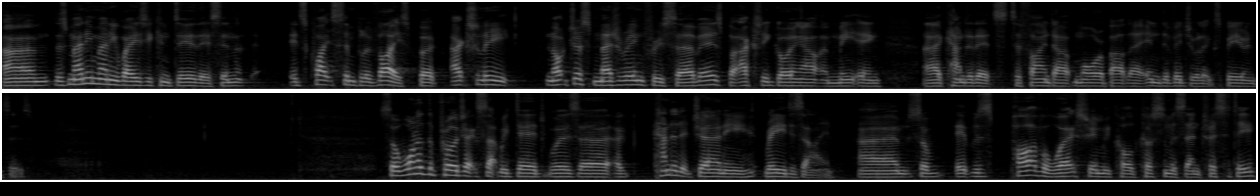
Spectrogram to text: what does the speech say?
Um, there's many, many ways you can do this, and it's quite simple advice, but actually not just measuring through surveys, but actually going out and meeting uh, candidates to find out more about their individual experiences. So one of the projects that we did was a, a candidate journey redesign. Um, so it was part of a work stream we called customer centricity.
